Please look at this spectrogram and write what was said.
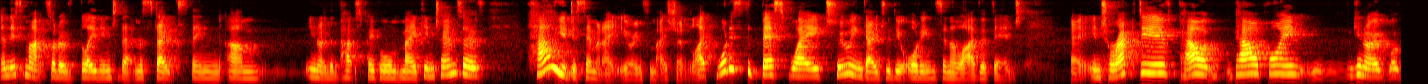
and this might sort of bleed into that mistakes thing, um, you know, that perhaps people make in terms of how you disseminate your information. Like, what is the best way to engage with your audience in a live event? Uh, interactive, power, PowerPoint, you know,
